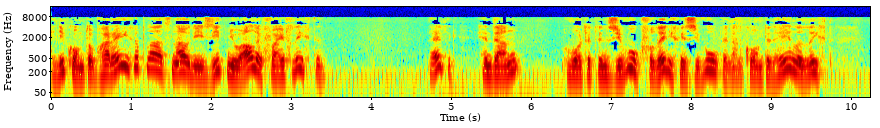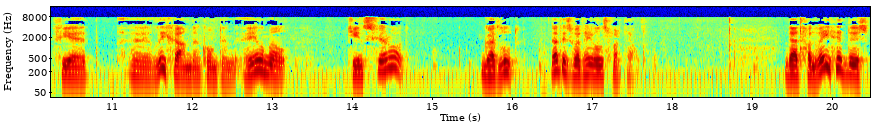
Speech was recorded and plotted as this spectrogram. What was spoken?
En die komt op haar eigen plaats. Nou, die ziet nu alle vijf lichten. Duidelijk. En dan wordt het een zivuk, volledige zivuk. En dan komt het hele licht via het uh, lichaam. Dan komt een helemaal tien sferot. Gadlut. Dat is wat hij ons vertelt. Dat vanwege dus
